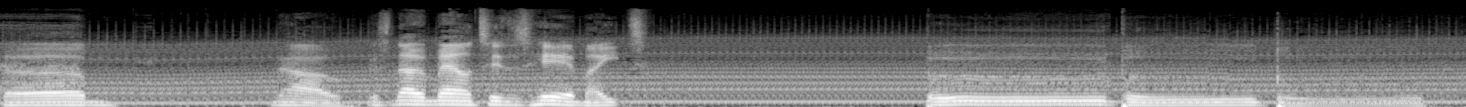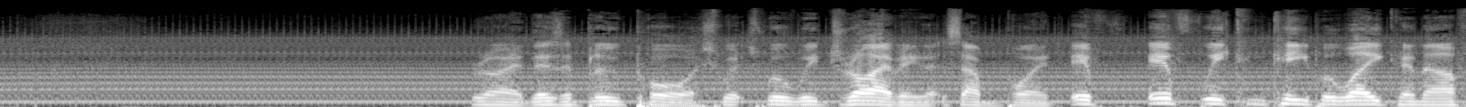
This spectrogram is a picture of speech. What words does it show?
Um, no, there's no mountains here, mate. Boo, boo, boo. Right, there's a blue Porsche, which we'll be driving at some point. If if we can keep awake enough.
